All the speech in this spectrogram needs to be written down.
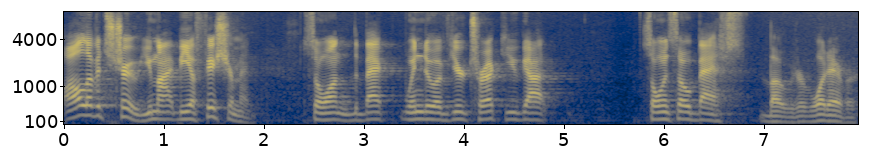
All of it's true. You might be a fisherman. So on the back window of your truck, you got so and so bass boat or whatever.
